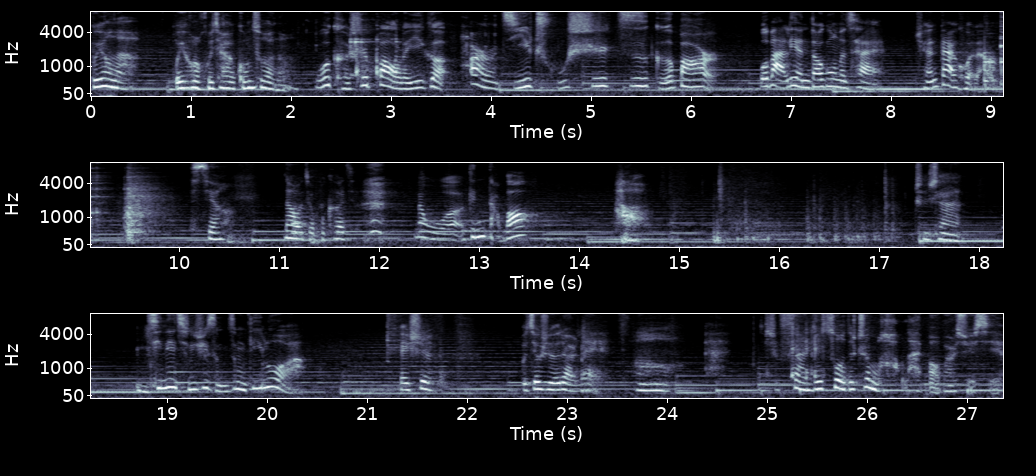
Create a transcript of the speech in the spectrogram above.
不用了，我一会儿回家要工作呢。我可是报了一个二级厨师资格班儿，我把练刀工的菜全带回来了。行，那我就不客气了。那我给你打包。好。陈山，你今天情绪怎么这么低落啊？没事，我就是有点累。哦，哎，这饭都做的这么好了，还报班学习？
